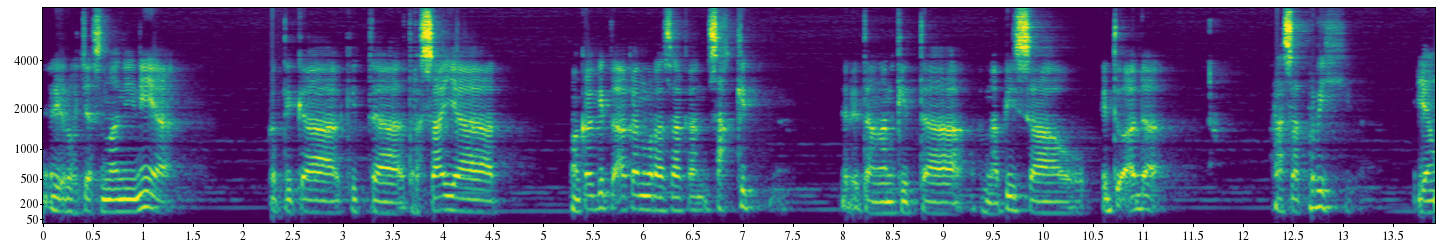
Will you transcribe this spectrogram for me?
Jadi roh jasmani ini ya ketika kita tersayat, maka kita akan merasakan sakit. Dari tangan kita kena pisau, itu ada rasa perih. Yang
